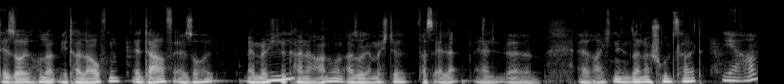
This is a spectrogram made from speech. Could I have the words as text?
der soll 100 Meter laufen, er darf, er soll, er möchte, mhm. keine Ahnung, also er möchte was er, er, äh, erreichen in seiner Schulzeit. Ja.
